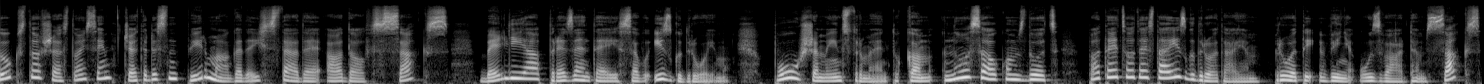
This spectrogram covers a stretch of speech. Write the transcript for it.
1841. gada izstādē Adolfs Saks Beļģijā prezentēja savu izgudrojumu - pūšam instrumentu, kam nosaukums dots pateicoties tā izgudrotājam, proti viņa uzvārdam Saks,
